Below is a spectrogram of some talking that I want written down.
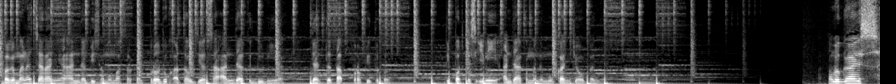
Bagaimana caranya Anda bisa memasarkan produk atau jasa Anda ke dunia dan tetap profitable? Di podcast ini Anda akan menemukan jawabannya. Halo guys,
